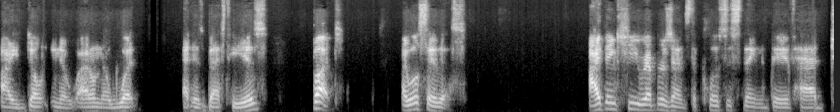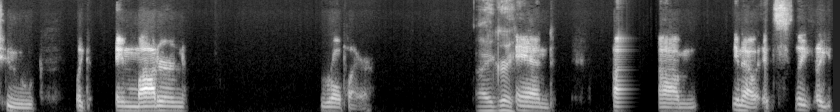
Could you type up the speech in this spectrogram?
I don't, you know, I don't know what at his best he is, but I will say this. I think he represents the closest thing that they've had to like a modern role player. I agree. And uh, um, you know, it's like, like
